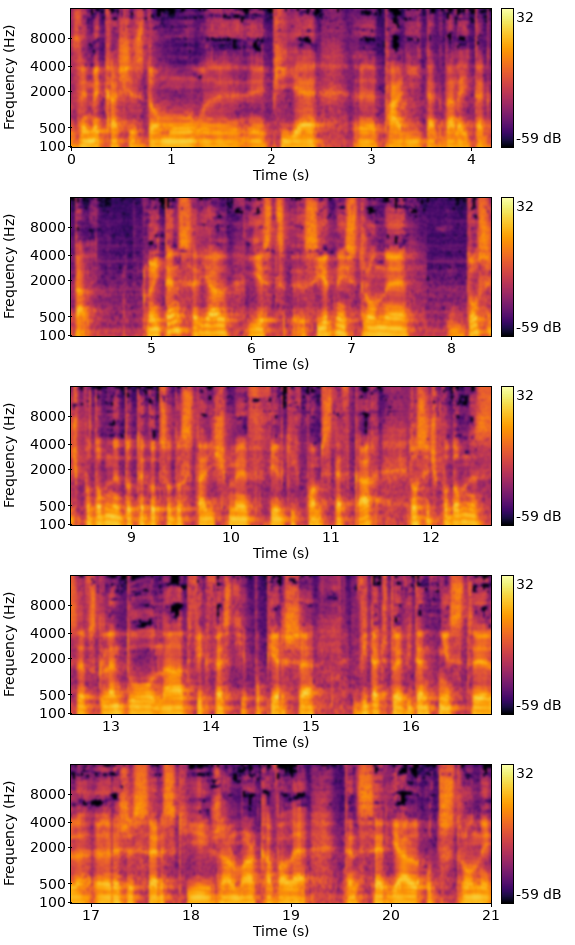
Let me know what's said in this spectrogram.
wymyka się z domu, pije, pali itd., tak itd. Tak no i ten serial jest z jednej strony dosyć podobny do tego, co dostaliśmy w Wielkich Kłamstewkach. Dosyć podobny ze względu na dwie kwestie. Po pierwsze, widać tu ewidentnie styl reżyserski Jean-Marc Vallée. Ten serial od strony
